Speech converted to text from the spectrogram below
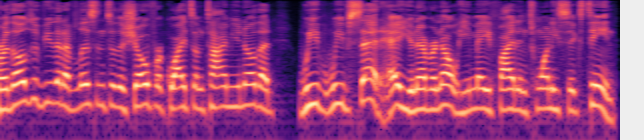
For those of you that have listened to the show for quite some time, you know that we've we've said, "Hey, you never know, he may fight in 2016."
